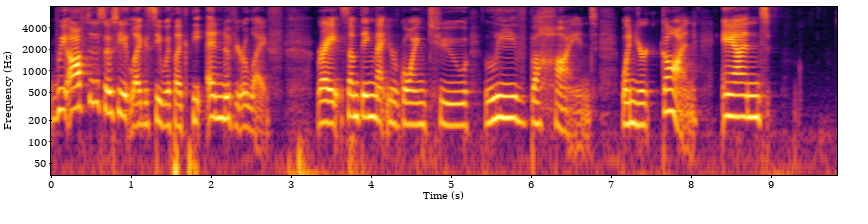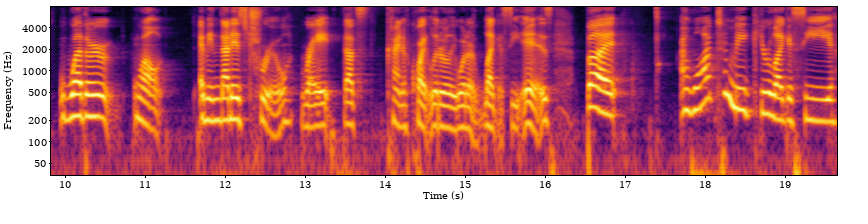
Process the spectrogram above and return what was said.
we often associate legacy with like the end of your life, right? Something that you're going to leave behind when you're gone. And whether, well, I mean, that is true, right? That's kind of quite literally what a legacy is. But I want to make your legacy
